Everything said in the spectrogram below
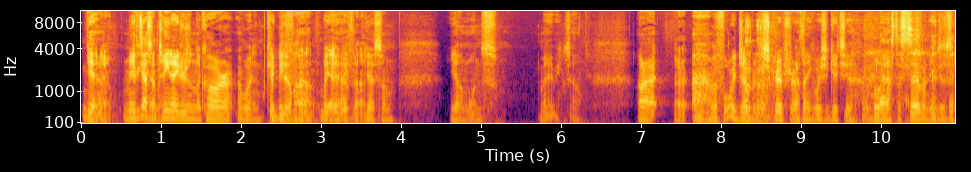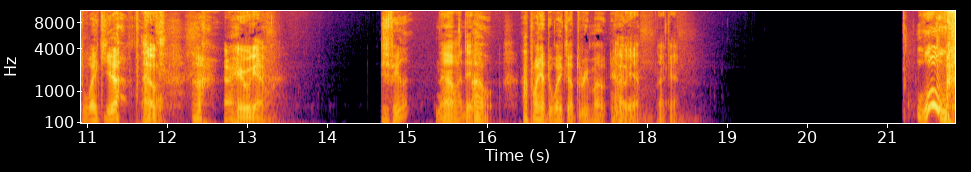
Yeah, know, I mean, if you got some teenagers in the car, I wouldn't kick be them fine. out. But Yeah, yeah, it'd be if you got some young ones, maybe. So, all right. All right. Before we jump into scripture, I think we should get you a blast of seventy just to wake you up. okay. All right, here we go. Did you feel it? No, I didn't. Oh, I probably had to wake up the remote. Here Oh yeah. Okay. Whoa!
